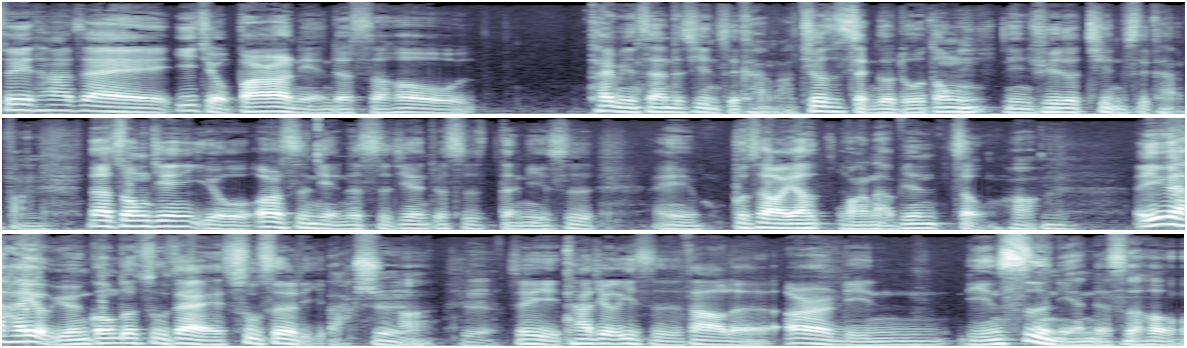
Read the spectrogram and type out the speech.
所以他在一九八二年的时候，太平山的禁止砍伐，就是整个罗东林区的禁止砍伐。那中间有二十年的时间，就是等于是哎，不知道要往哪边走哈。因为还有员工都住在宿舍里吧，是啊，是。所以他就一直到了二零零四年的时候，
